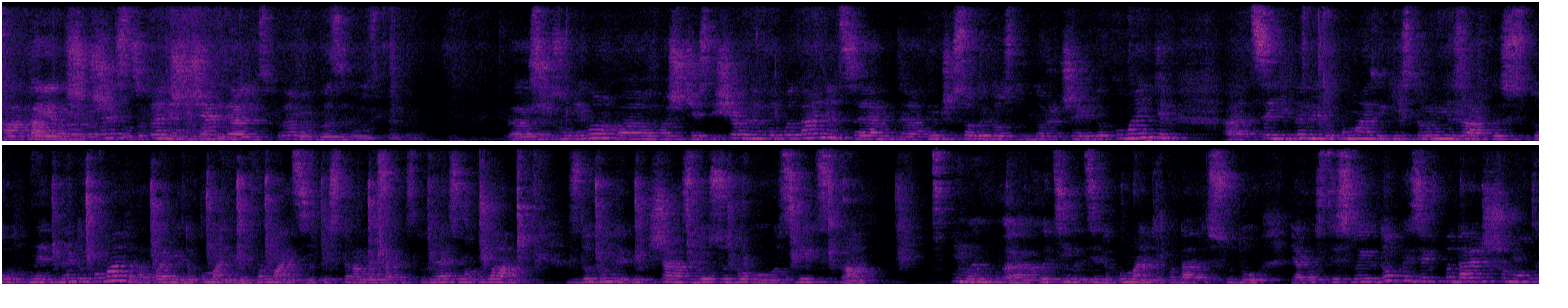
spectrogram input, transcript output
А, так, Честь, ще, без розгляду. е, зрозуміло, е, ваша честь. Ще одне клопотання це е, тимчасовий доступ до речей і документів. Це єдиний документ, який стороні захисту, не, не документ, а певні документи інформації, які сторона захисту не змогла здобути під час досудового слідства. І ми хотіли ці документи подати суду в якості своїх доказів в подальшому,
